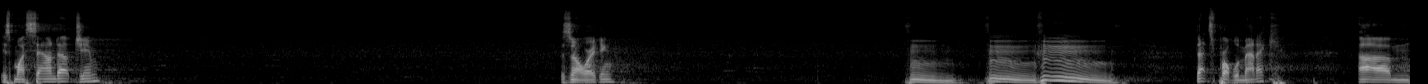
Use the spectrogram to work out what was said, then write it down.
is my sound up, Jim? It's not working? Hmm, hmm, hmm. That's problematic. Um,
